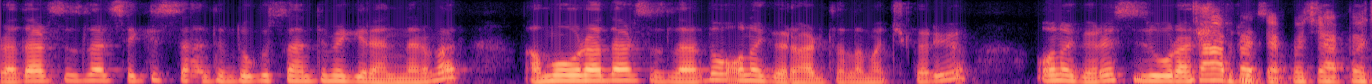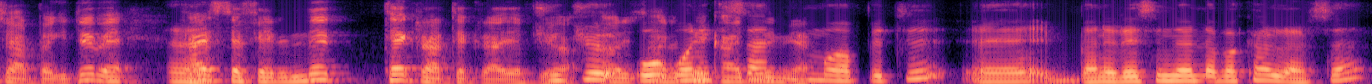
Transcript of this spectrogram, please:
Radarsızlar 8 santim, 9 santime girenler var. Ama o radarsızlar da ona göre haritalama çıkarıyor. Ona göre sizi uğraştırıyor. Çarpa çarpa çarpa çarpa gidiyor ve Evet. her seferinde tekrar tekrar yapıyor. Çünkü Har- o haritayı 12 kaydedemiyor. santim muhabbeti e, hani resimlerine bakarlarsa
